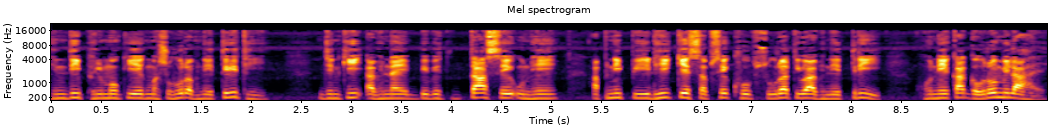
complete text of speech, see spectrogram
हिंदी फ़िल्मों की एक मशहूर अभिनेत्री थी, जिनकी अभिनय विविधता से उन्हें अपनी पीढ़ी के सबसे खूबसूरत युवा अभिनेत्री होने का गौरव मिला है।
